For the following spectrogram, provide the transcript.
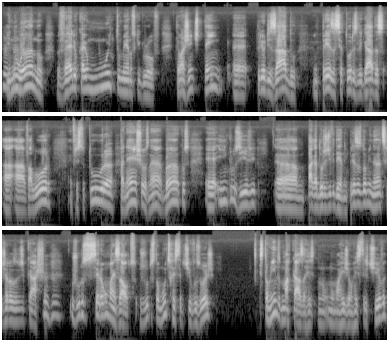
uhum. e no uhum. ano velho caiu muito menos que growth. Então a gente tem é, priorizado empresas, setores ligadas a, a valor, a infraestrutura, financials, né, bancos, é, e inclusive Uh, pagadores de dividendo, empresas dominantes, geradoras de caixa. Uhum. Os juros serão mais altos. Os juros estão muito restritivos hoje, estão indo numa casa, numa região restritiva.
